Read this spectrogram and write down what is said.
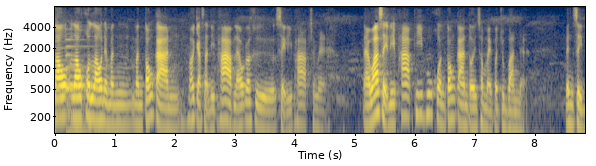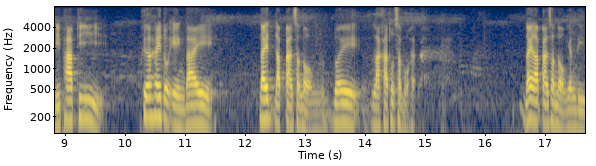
เราเราคนเราเนี่ยมันมันต้องการนอกจากสันติภาพแล้วก็คือเสรีภาพใช่ไหมแต่ว่าเสรีภาพที่ผู้คนต้องการโดยสมัยปัจจุบันเนี่ยเป็นเสรีภาพที่เพื่อให้ตัวเองได้ได้รับการสนองด้วยราคาโทษสมหะได้รับการสนองอย่างดี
